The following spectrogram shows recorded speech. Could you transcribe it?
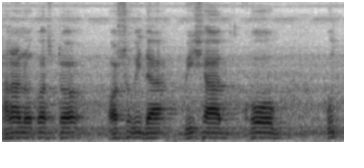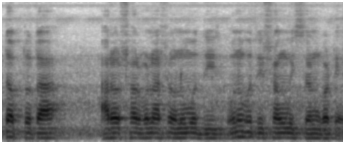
হারানো কষ্ট, অসুবিধা, বিষাদ, ক্ষোভ, উত্তপ্ততা আরও সর্বনাশ অনুমতি, অনুভূতির সংমিশ্রণ ঘটে।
